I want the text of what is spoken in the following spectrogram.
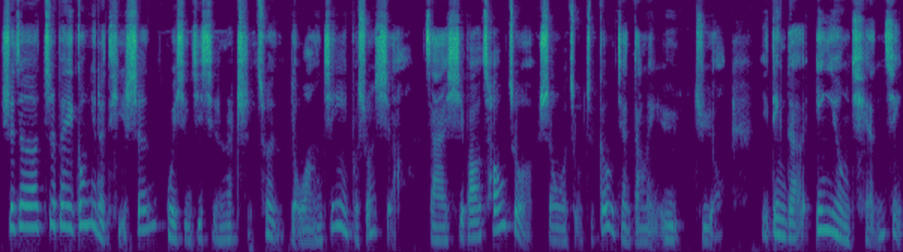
随着制备工艺的提升，微型机器人的尺寸有望进一步缩小，在细胞操作、生物组织构建等领域具有一定的应用前景。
